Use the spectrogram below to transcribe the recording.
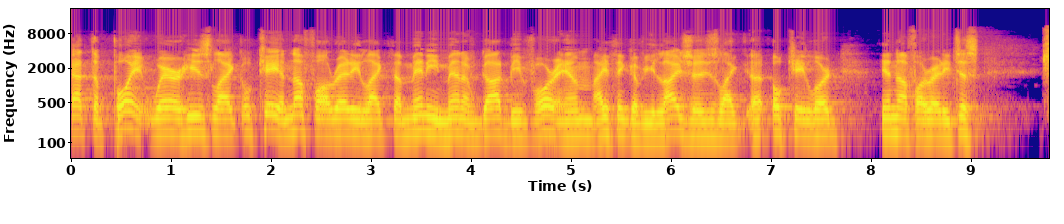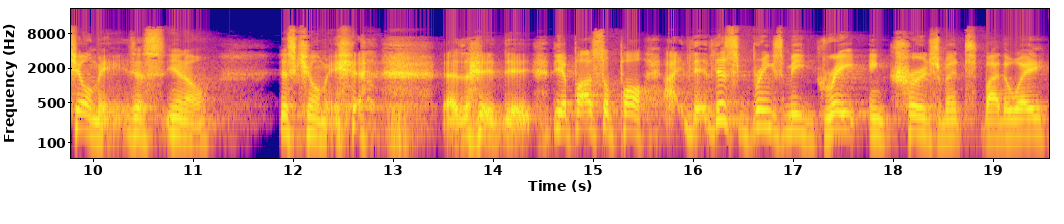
at the point where he's like, okay, enough already, like the many men of God before him. I think of Elijah. He's like, uh, okay, Lord, enough already. Just kill me. Just, you know, just kill me. the apostle Paul, I, this brings me great encouragement, by the way.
